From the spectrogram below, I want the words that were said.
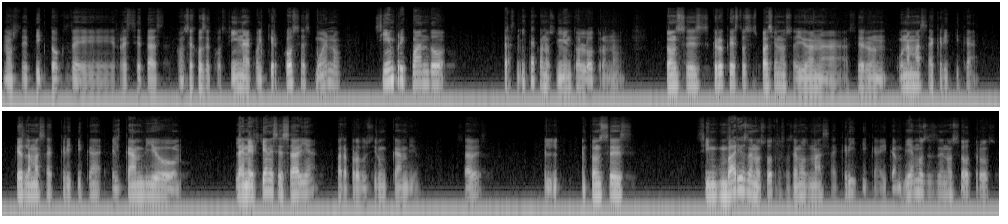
no sé, TikToks de recetas, consejos de cocina, cualquier cosa es bueno, siempre y cuando transmita conocimiento al otro, ¿no? Entonces, creo que estos espacios nos ayudan a hacer una masa crítica ¿Qué es la masa crítica? El cambio, la energía necesaria para producir un cambio, ¿sabes? entonces, si varios de nosotros hacemos masa crítica y cambiamos desde nosotros,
